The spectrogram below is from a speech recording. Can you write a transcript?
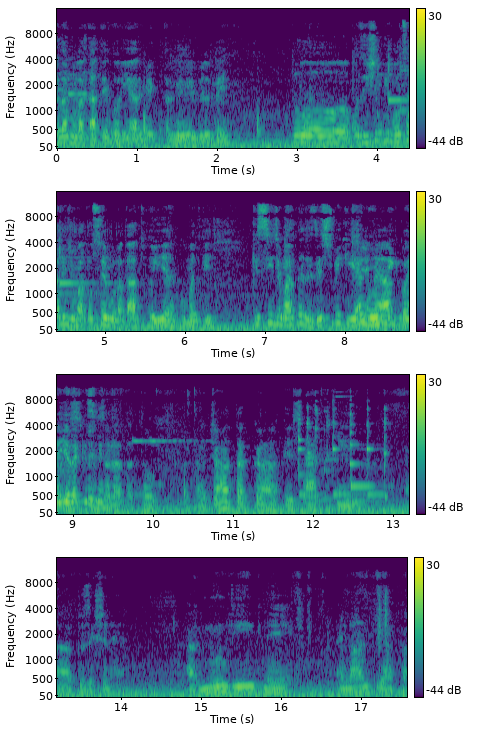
ملاقاتیں ہو رہی ہیں عربی ترمیمی بل پہ۔ تو اپوزیشن کی بہت ساری جماعتوں سے ملاقات ہوئی ہے حکومت کی۔ کسی جماعت نے رجسٹ بھی کیا جی، تو جہاں تک اس ایکٹ کی پوزیشن ہے نون لیگ نے اعلان کیا تھا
